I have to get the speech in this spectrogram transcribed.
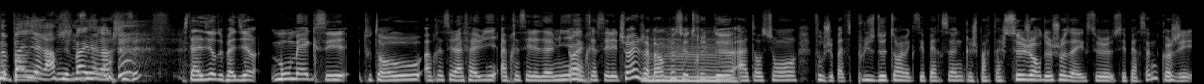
Ne pas hiérarchiser. ne pas hiérarchiser. C'est-à-dire de pas dire mon mec c'est tout en haut, après c'est la famille, après c'est les amis, Ouais. après c'est les tu vois, j'avais un peu ce truc de Mmh. attention, faut que je passe plus de temps avec ces personnes, que je partage ce genre de choses avec ce- ces personnes quand j'ai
